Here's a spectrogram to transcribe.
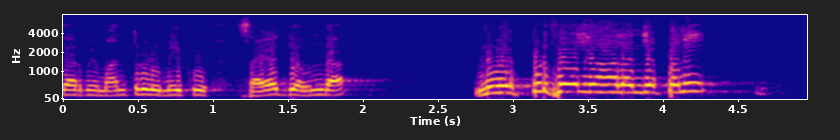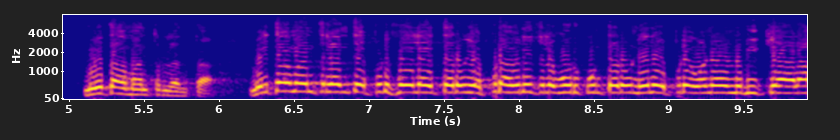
గారు మీ మంత్రులు మీకు సయోధ్య ఉందా? నువ్వు ఎప్పుడు ఫెయిల్ కావాలని చెప్పని మిగతా మంత్రులంతా. మిగతా మంత్రులంతా ఎప్పుడు ఫెయిల్ అవుతారు? ఎప్పుడు అవినీతిలో ఊరుకుంటారు? నేను ఎప్పుడు ఎవరైనా బీకేయాలా?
